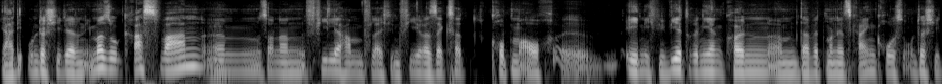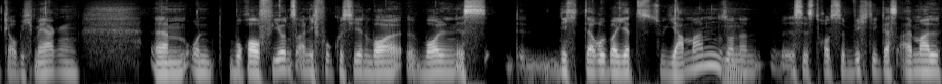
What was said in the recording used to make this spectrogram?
ja, die Unterschiede dann immer so krass waren, mhm. ähm, sondern viele haben vielleicht in Vierer-, Sechser-Gruppen auch äh, ähnlich wie wir trainieren können. Ähm, da wird man jetzt keinen großen Unterschied, glaube ich, merken. Ähm, und worauf wir uns eigentlich fokussieren wo wollen, ist nicht darüber jetzt zu jammern, mhm. sondern es ist trotzdem wichtig, das einmal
